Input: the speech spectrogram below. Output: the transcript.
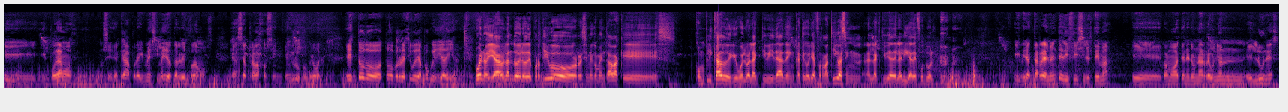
y, podamos, no sé, de acá por ahí mes y medio tal vez podamos hacer trabajos en, en grupo, pero bueno, es todo, todo progresivo de a poco y día a día. Bueno, y hablando de lo deportivo, recién me comentabas que es complicado de que vuelva la actividad en categorías formativas, en la actividad de la liga de fútbol. Y mira, está realmente difícil el tema. Eh, vamos a tener una reunión el lunes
